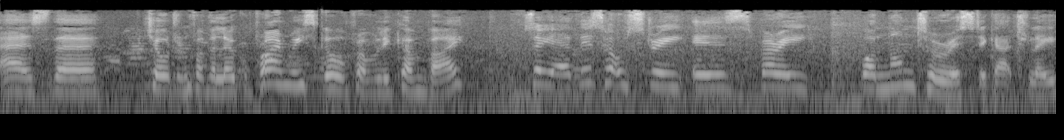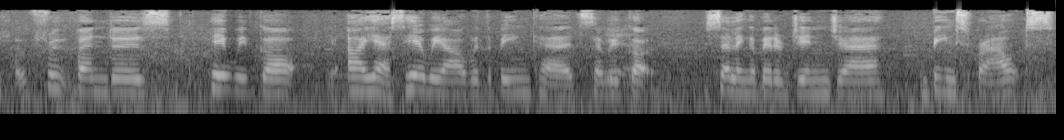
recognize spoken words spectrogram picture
as the children from the local primary school probably come by. So yeah, this whole street is very well non-touristic actually. Fruit vendors. Here we've got ah yes, here we are with the bean curd. So we've Yeah. got selling a bit of ginger, bean sprouts.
